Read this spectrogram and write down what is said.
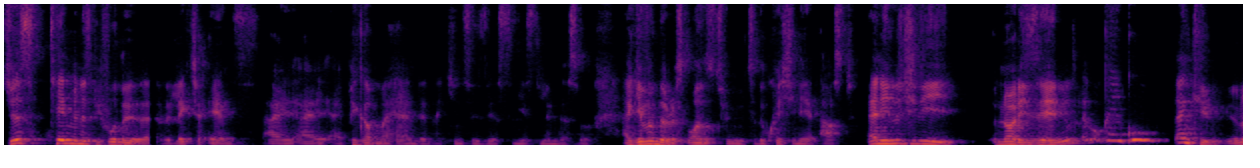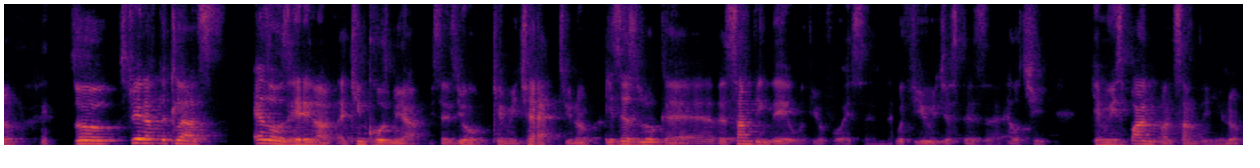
Just ten minutes before the, the lecture ends, I, I, I pick up my hand and Akin says yes, yes, Linda. So I give him the response to to the question he had asked, and he literally nodded his head. He was like, "Okay, cool, thank you," you know. so straight after class, as I was heading out, Akin calls me up. He says, Yo, can we chat? You know, he says, Look, uh, there's something there with your voice and with you just as uh, LG. Can we spun on something? You know,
